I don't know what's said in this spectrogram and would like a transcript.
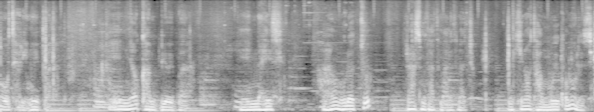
ሞተሪኖ ይባላል። ይሄኛው ካምቢዮ ይባላል። ይሄና ይሄ ሲ- አሁን ሁለቱ ራስ ምታት ማለት ናቸው። መኪናው ታሞ የቆመው ለዚህ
